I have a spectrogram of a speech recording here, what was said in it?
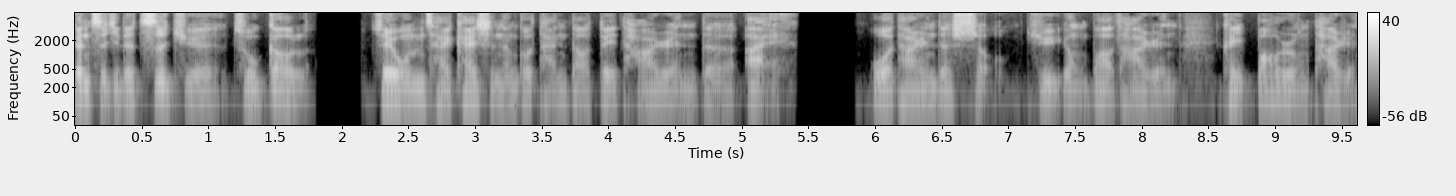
跟自己的自觉足够了，所以我们才开始能够谈到对他人的爱，握他人的手，去拥抱他人，可以包容他人。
